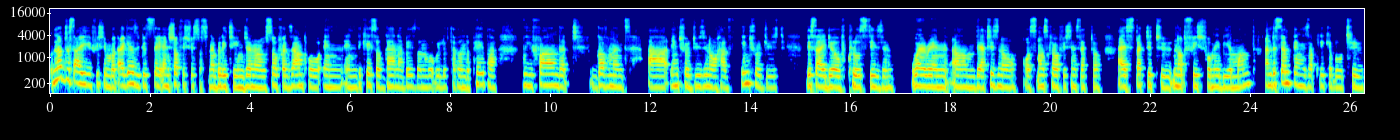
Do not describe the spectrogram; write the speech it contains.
Not just IUU fishing, but I guess you could say ensure fishery sustainability in general. So, for example, in, in the case of Ghana, based on what we looked at on the paper, we found that governments are introducing or have introduced this idea of closed season, wherein um, the artisanal or small scale fishing sector are expected to not fish for maybe a month. And the same thing is applicable to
